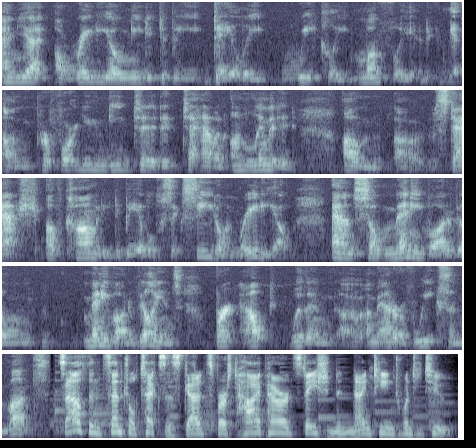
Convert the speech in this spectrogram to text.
And yet, a radio needed to be daily, weekly, monthly. Um, perform, you need to, to have an unlimited um, uh, stash of comedy to be able to succeed on radio. And so many vaudeville many vaudevillians burnt out within a matter of weeks and months. South and Central Texas got its first high powered station in 1922.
